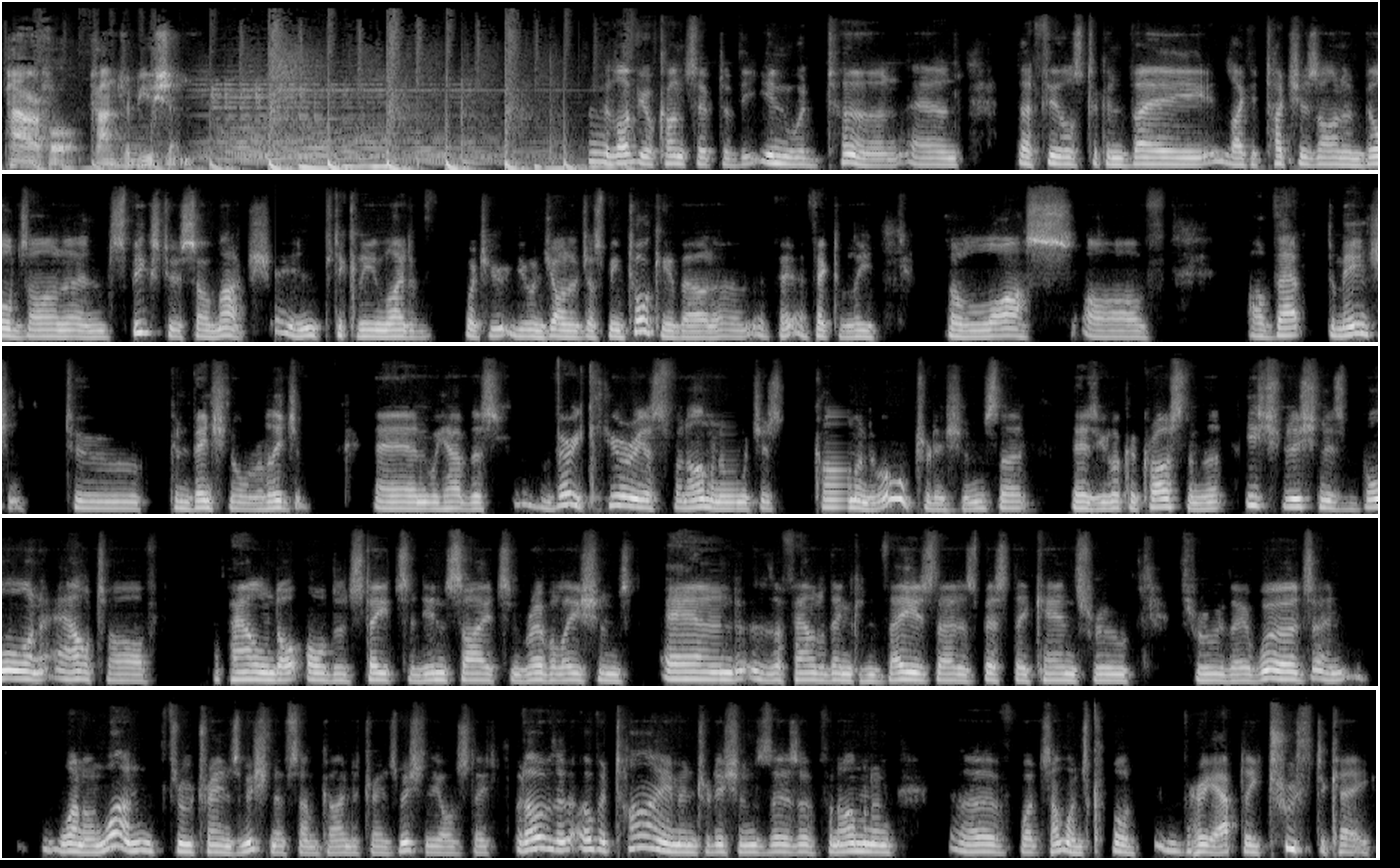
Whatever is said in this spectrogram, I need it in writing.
powerful contribution. I love your concept of the inward turn, and that feels to convey like it touches on and builds on and speaks to so much, in particularly in light of what you, you and John have just been talking about, uh, effectively the loss of of that dimension to conventional religion. And we have this very curious phenomenon, which is common to all traditions, that as you look across them, that each tradition is born out of profound altered states and insights and revelations. And the founder then conveys that as best they can through, through their words and one on one through transmission of some kind, of transmission of the old states. But over the, over time in traditions, there's a phenomenon of what someone's called very aptly truth decay,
